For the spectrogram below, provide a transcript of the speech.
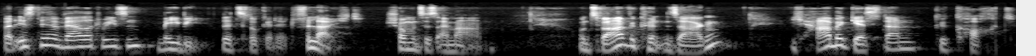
But is there a valid reason? Maybe. Let's look at it. Vielleicht. Schauen wir uns das einmal an. Und zwar, wir könnten sagen, ich habe gestern gekocht.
